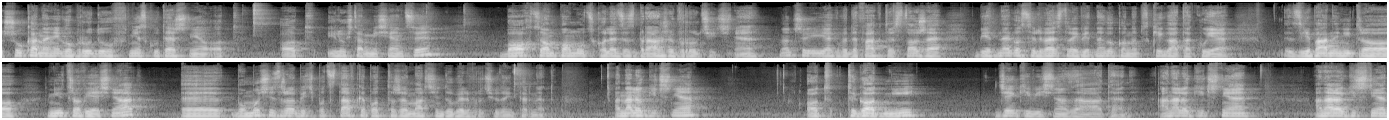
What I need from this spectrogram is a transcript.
szuka na niego brudów nieskutecznie od, od iluś tam miesięcy, bo chcą pomóc koledze z branży wrócić, nie? No czyli jakby de facto jest to, że biednego Sylwestra i biednego Konopskiego atakuje zjebany nitro, nitro wieśniak, yy, bo musi zrobić podstawkę pod to, że Marcin Dubiel wrócił do internetu. Analogicznie od tygodni, dzięki Wiśnia za ten, analogicznie, analogicznie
